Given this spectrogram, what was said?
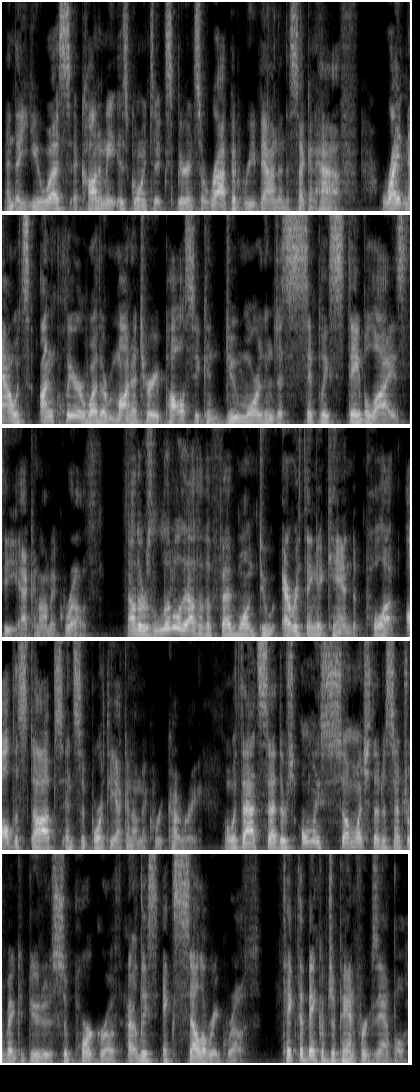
and the US economy is going to experience a rapid rebound in the second half. Right now, it's unclear whether monetary policy can do more than just simply stabilize the economic growth. Now, there's little doubt that the Fed won't do everything it can to pull out all the stops and support the economic recovery. But with that said, there's only so much that a central bank could do to support growth, or at least accelerate growth. Take the Bank of Japan, for example.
